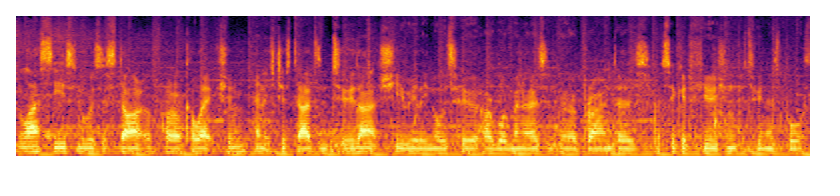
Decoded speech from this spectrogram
Last season was the start of her collection and it's just adding to that. She really knows who her woman is and who her brand is. It's a good fusion between us both.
